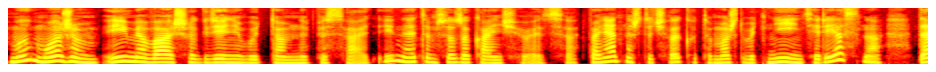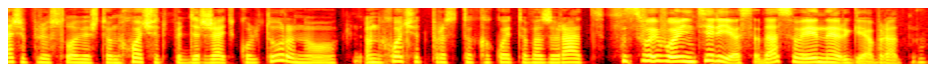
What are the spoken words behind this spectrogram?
мы можем имя ваше где-нибудь там написать. И на этом все заканчивается. Понятно, что человеку это может быть неинтересно, даже при условии, что он хочет поддержать культуру, но он хочет просто какой-то возврат своего интереса, да, своей энергии обратно.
